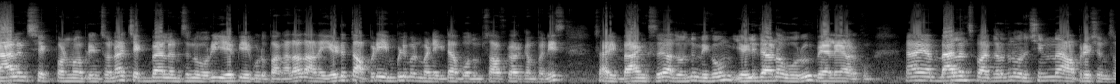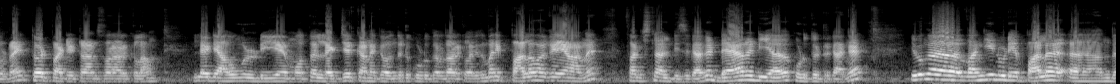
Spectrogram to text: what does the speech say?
பேலன்ஸ் செக் பண்ணோம் அப்படின்னு சொன்னால் செக் பேலன்ஸ்னு ஒரு ஏபிஐ கொடுப்பாங்க. அதாவது அதை எடுத்து அப்படியே இம்ப்ளிமெண்ட் பண்ணிக்கிட்டா போதும் சாஃப்ட்வேர் கம்பெனிஸ் சாரி பேங்க்ஸ் அது வந்து மிகவும் எளிதான ஒரு வேலையாக இருக்கும். நான் என் பேலன்ஸ் பார்க்குறதுன்னு ஒரு சின்ன ஆப்ரேஷன் சொல்கிறேன் தேர்ட் பார்ட்டி ட்ரான்ஸ்ஃபராக இருக்கலாம். இல்லாட்டி அவங்களுடைய மொத்த லெட்ஜர் கணக்கை வந்துட்டு கொடுக்குறதா இருக்கலாம். இது மாதிரி பல வகையான ஃபங்க்ஷனாலிட்டிஸுக்காக டேரடியாக கொடுத்துட்ருக்காங்க இவங்க வங்கியினுடைய பல அந்த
